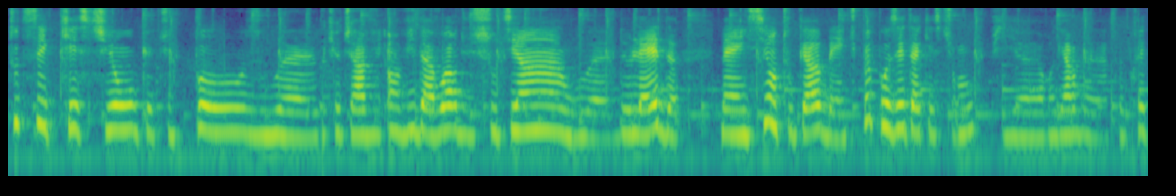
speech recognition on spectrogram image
toutes ces questions que tu poses ou que tu as envie d'avoir du soutien ou de l'aide, ben ici en tout cas, ben, tu peux poser ta question. Puis regarde à peu près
